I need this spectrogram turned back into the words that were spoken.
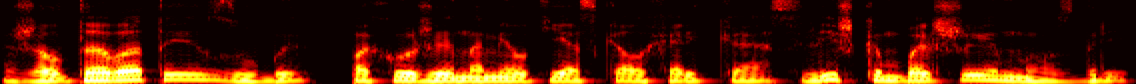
Желтоватые зубы, похожие на мелкий оскал хорька, слишком большие ноздри,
